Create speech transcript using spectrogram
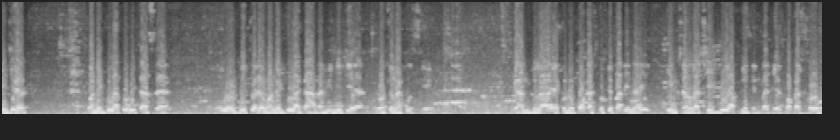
নিজের অনেকগুলা কবিতা আছে, ওর ভিতরে অনেকগুলা গান আমি নিজে রচনা করছি। গানগুলা এখনও প্রকাশ করতে পারি নাই। ইনশাল্লাহ শীঘ্রই আপনি দিন বাজিয়ে প্রকাশ করব।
